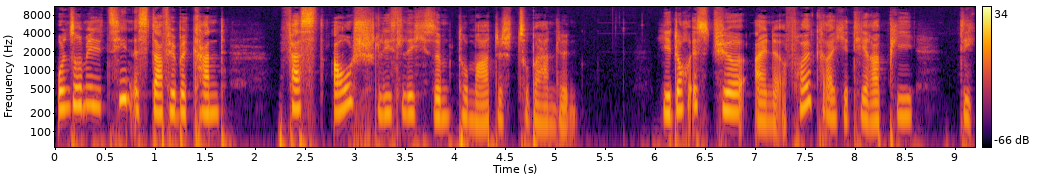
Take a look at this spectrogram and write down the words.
Unsere Medizin ist dafür bekannt, fast ausschließlich symptomatisch zu behandeln. Jedoch ist für eine erfolgreiche Therapie die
